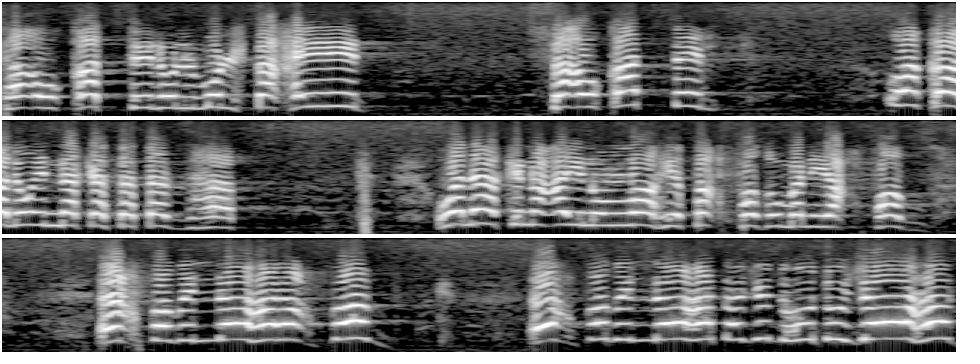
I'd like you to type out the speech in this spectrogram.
سأقتل الملتحين سأقتل. وقالوا إنك ستذهب ولكن عين الله تحفظ من يحفظ. احفظ الله يحفظك. احفظ الله تجده تجاهك.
